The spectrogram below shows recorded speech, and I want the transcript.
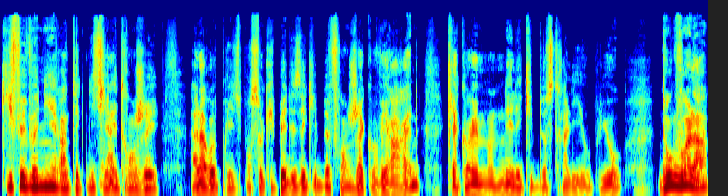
qui fait venir un technicien étranger à la reprise pour s'occuper des équipes de France, Jaco Verhaeren, qui a quand même emmené l'équipe d'Australie au plus haut. Donc voilà,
